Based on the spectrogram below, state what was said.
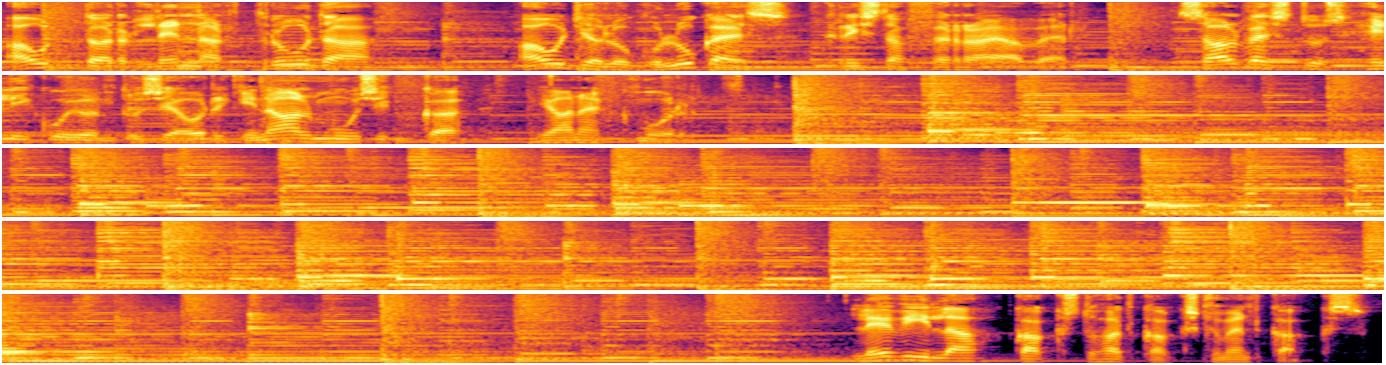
autor Lennart Ruuda, audiolugu luges Christopher Rajaveer, salvestus, helikujundus ja originaalmuusika Janek Murd. Levila kaks tuhat kakskümmend kaks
